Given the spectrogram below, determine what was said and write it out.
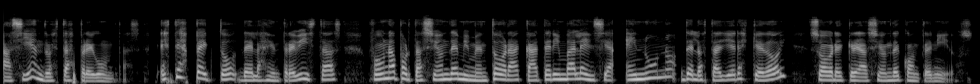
haciendo estas preguntas. Este aspecto de las entrevistas fue una aportación de mi mentora, Catherine Valencia, en uno de los talleres que doy sobre creación de contenidos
